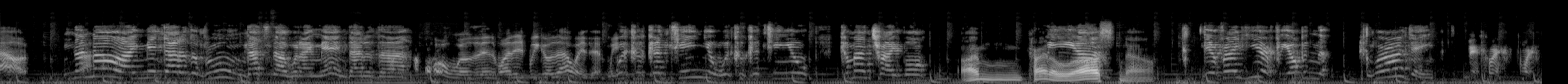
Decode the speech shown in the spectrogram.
out. No, no. I meant out of the room. That's not what I meant. Out of the. Oh well, then why did we go that way then? We, We could continue. We could continue. Come on, tribal. I'm kind of We, uh, lost now. They're right here. If we open the. Where are they? come here, come here, come here.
